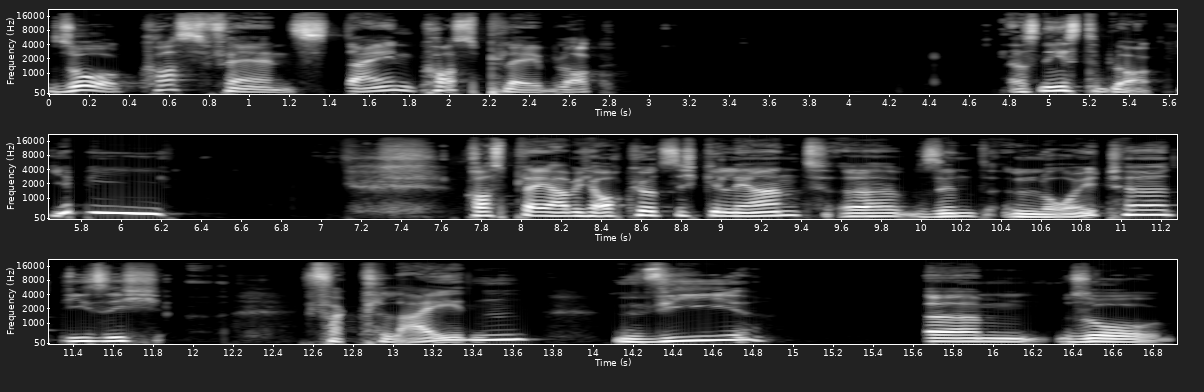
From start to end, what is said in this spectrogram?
So, Cos-Fans, dein Cosplay-Blog. Das nächste Blog. Yippie! Cosplay habe ich auch kürzlich gelernt, äh, sind Leute, die sich verkleiden wie ähm, so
